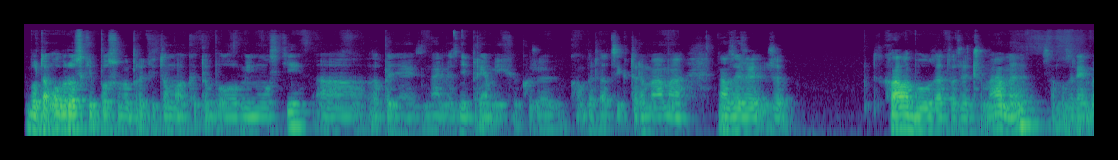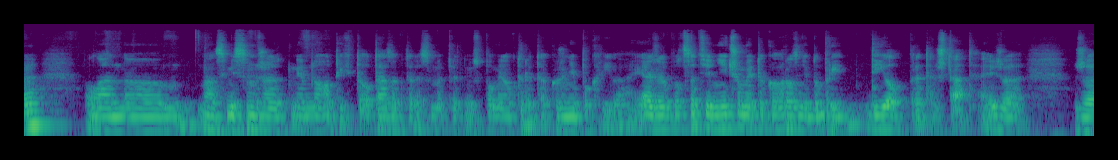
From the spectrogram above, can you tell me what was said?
bol tam obrovský posun oproti tomu, ako to bolo v minulosti a opäť aj najmä z nepriamých akože, konverzácií, ktoré mám a naozaj, že, že chvála Bohu za to, že čo máme, samozrejme, len, um, len si myslím, že je mnoho týchto otázok, ktoré som predtým spomínal, ktoré to akože nepokrýva. Ja, že v podstate niečom je to hrozne dobrý deal pre ten štát, hej, že, že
